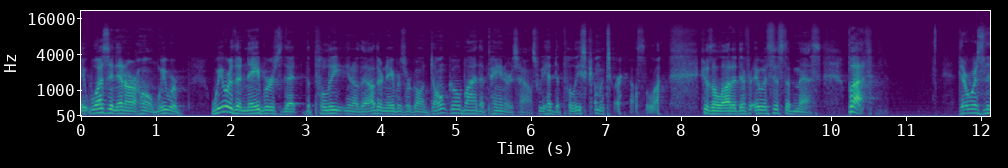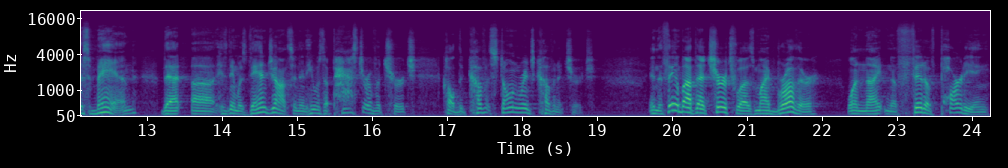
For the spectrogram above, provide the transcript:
it wasn't in our home. We were, we were the neighbors that the police, you know, the other neighbors were going, don't go by the painter's house. We had the police coming to our house a lot because a lot of different, it was just a mess. But there was this man that, uh, his name was Dan Johnson, and he was a pastor of a church called the Stone Ridge Covenant Church. And the thing about that church was my brother, one night in a fit of partying,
